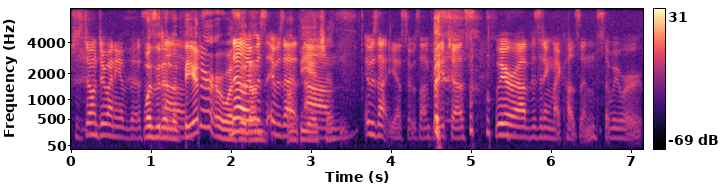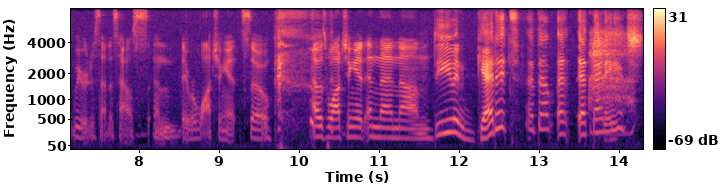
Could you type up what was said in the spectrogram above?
Just don't do any of this." Was it in the Um, theater or was no, it, it on, was it was on at VHS? Um, it was on yes, it was on VHS. we were uh, visiting my cousin, so we were we were just at his house, and they were watching it. So I was watching it, and then um, Do you even get it at that at, at that age?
